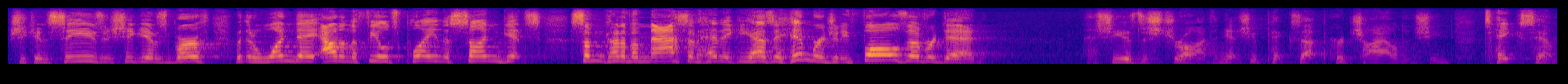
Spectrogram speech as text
She conceives and she gives birth. But then one day out in the fields playing, the son gets some kind of a massive headache. He has a hemorrhage and he falls over dead. And she is distraught, and yet she picks up her child and she takes him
